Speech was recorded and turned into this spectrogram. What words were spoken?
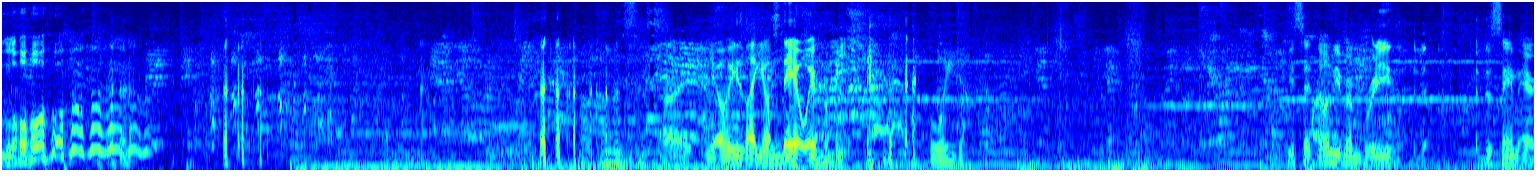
Lord. Yo, he's like, yo, stay away from me. He said, don't even breathe the same air.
